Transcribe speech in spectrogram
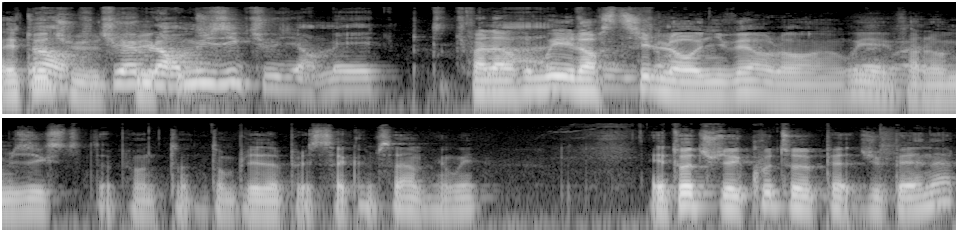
Et toi, non, tu, tu, aimes leur musique, tu veux dire. Mais tu Enfin, leur- oui, tu leur style, dire- leur univers, leur, oui, enfin, leur musique, si t'as plaît d'appeler ça comme ça, mais oui. Et toi, tu écoutes du PNL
